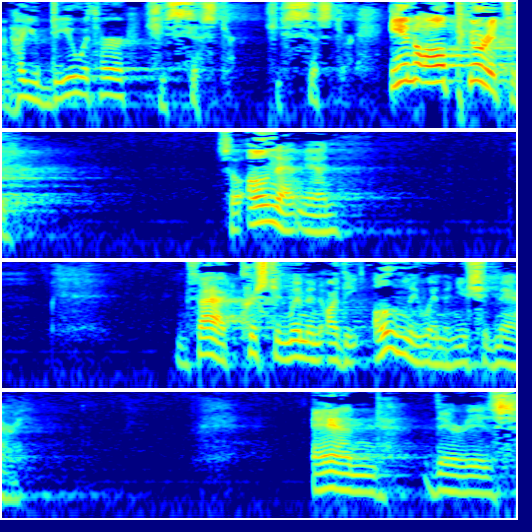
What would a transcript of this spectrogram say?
and how you deal with her, she's sister. Sister. In all purity. So own that, man. In fact, Christian women are the only women you should marry. And there is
